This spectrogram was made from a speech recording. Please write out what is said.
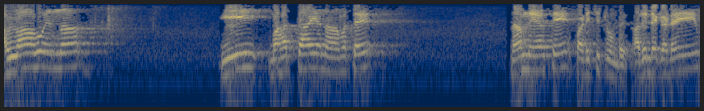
അള്ളാഹു എന്ന ഈ മഹത്തായ നാമത്തെ നാം നേരത്തെ പഠിച്ചിട്ടുണ്ട്. അതിന്റെ ഘടനയും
